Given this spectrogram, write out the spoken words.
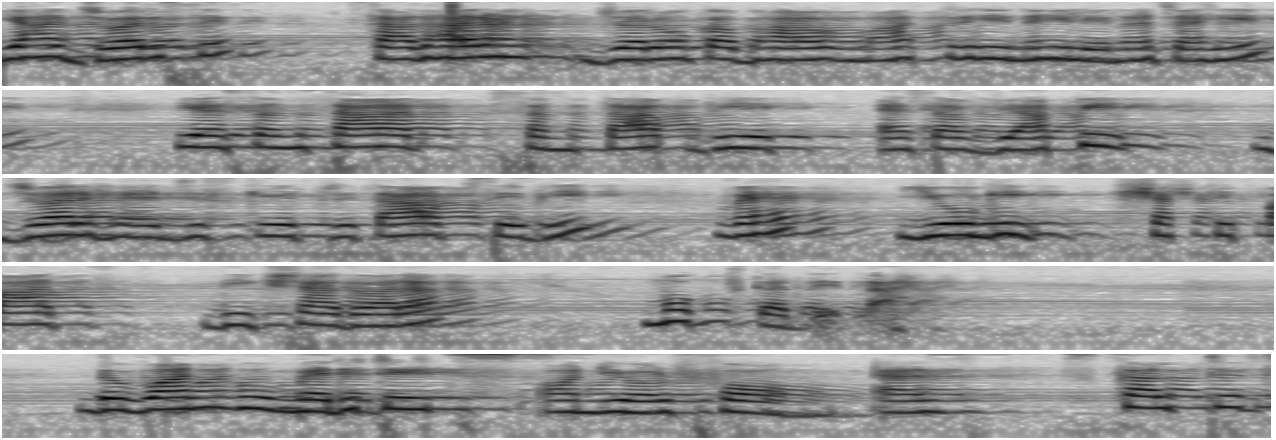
यह ज्वर से साधारण ज्वरों का भाव मात्र ही नहीं लेना चाहिए। यह संसार संताप भी एक ऐसा व्यापी ज्वर है जिसके त्रिताप से भी वह योगी शक्तिपात दीक्षा द्वारा मुक्त कर देता है। The one who meditates on your form as sculpted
